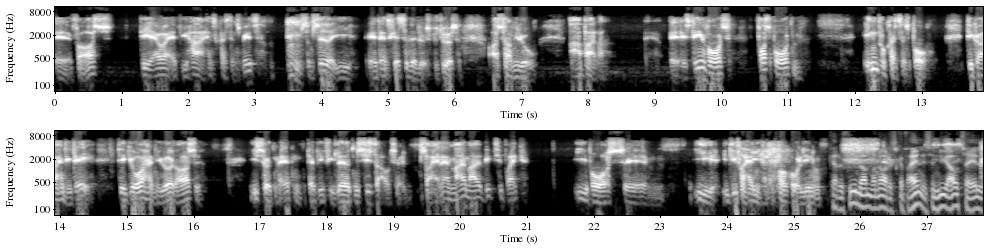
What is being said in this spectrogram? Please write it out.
øh, for os, det er jo, at vi har Hans Christian Schmidt, som sidder i øh, Dansk Hestevedløbs bestyrelse, og som jo arbejder øh, stenhårdt for sporten inde på Christiansborg. Det gør han i dag. Det gjorde han i øvrigt også i 17-18, da vi fik lavet den sidste aftale. Så han er en meget, meget vigtig brik i vores øh, i, i de forhandlinger, der foregår lige nu. Kan du sige noget om, hvornår der skal forhandles en ny aftale?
